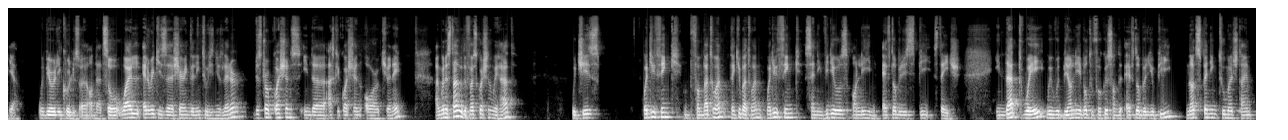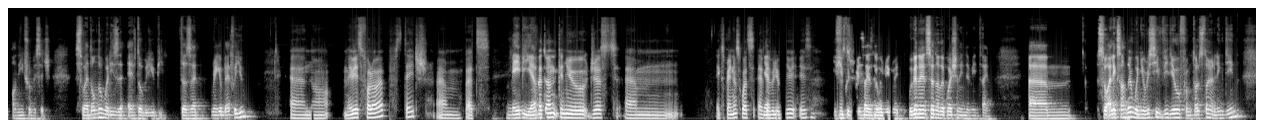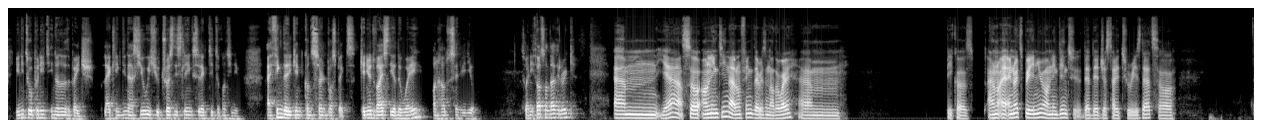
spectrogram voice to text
Yeah, would be really cool uh, on that. So while Elric is uh, sharing the link to his newsletter, just drop questions in the ask a question or Q&A. I'm going to start with the first question we had, which is what do you think from Batuan? Thank you, Batuan. What do you think sending videos only in FWP stage? In that way, we would be only able to focus on the FWP, not spending too much time on the intro message. So I don't know what is the FWP. Does that ring a bell for you? Uh, no, maybe it's follow-up stage, um, but maybe yeah. Batuan, can you just um, explain us what FWP yeah. is? If you could precise, that would be great. We're going to answer another question in the meantime. Um, so, Alexander, when you receive video from Tolstoy on LinkedIn, you need to open it in another page. like LinkedIn asks you if you trust this link, select it to continue. I think that it can concern prospects. Can you advise the other way on how to send video? So, any thoughts on that, Elric? Um, yeah. So on LinkedIn, I don't think there is another way. Um, because I don't know. I, I, know it's pretty new on LinkedIn to, that they just started to release that. So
